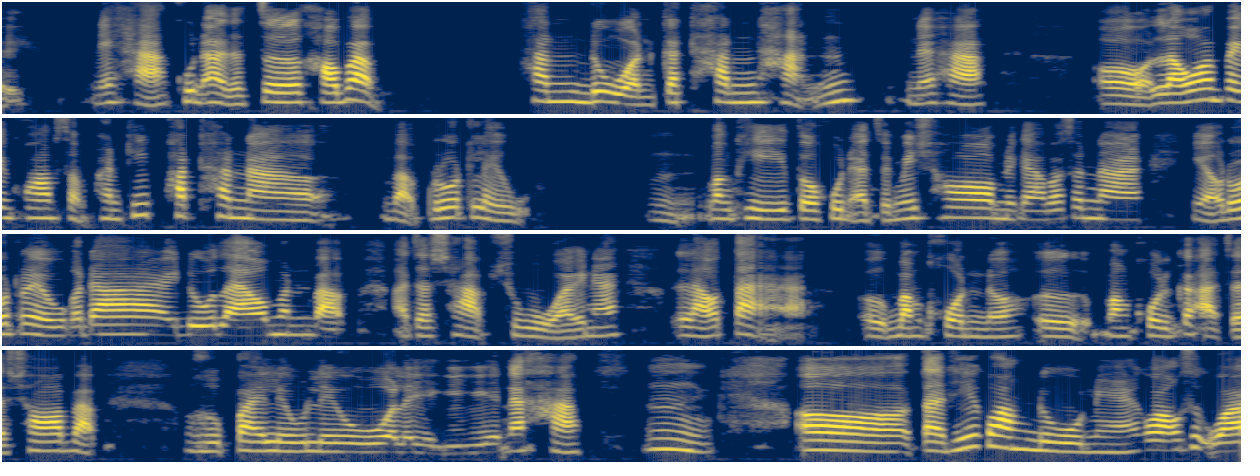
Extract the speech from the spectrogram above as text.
ยนะคะ คุณอาจจะเจอเขาแบบทันด่วนกระทันหันนะคะเออแล้วมันเป็นความสัมพันธ์ที่พัฒนาแบบรวดเร็วอืมบางทีตัวคุณอาจจะไม่ชอบในการพัฒนาอย่างรวดเร็วก็ได้ ดูแล้วมันแบบอาจจะฉาบฉวยนะ แล้วแต่เออบางคนเนอะเออบางคนก็อาจจะชอบแบบเออไปเร็วๆอะไรอย่างนี้นะคะ อืมเอ่อแต่ที่กวางดูเนี่ยกวางรู้สึกว่า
